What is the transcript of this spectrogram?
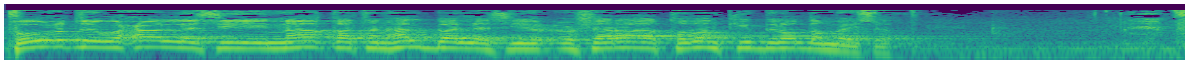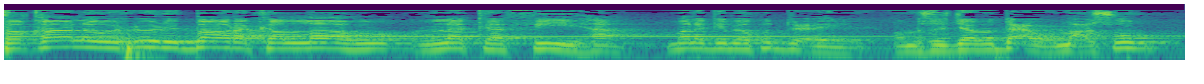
Fa waxaa la siiyey naaqatan hal la siiyey cusharaa tobankii bilood dhammaysata faqaala wuxuu yidhi laka fiiha. Malagii baa ku duceeyey waa mustajaabu dacwa macsuum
